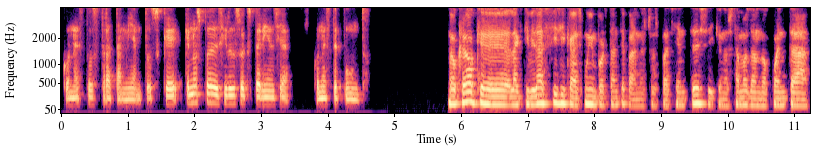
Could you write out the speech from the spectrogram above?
con estos tratamientos. ¿Qué, ¿Qué nos puede decir de su experiencia con este punto? No, creo que la actividad física es muy importante para nuestros pacientes y que nos estamos dando cuenta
